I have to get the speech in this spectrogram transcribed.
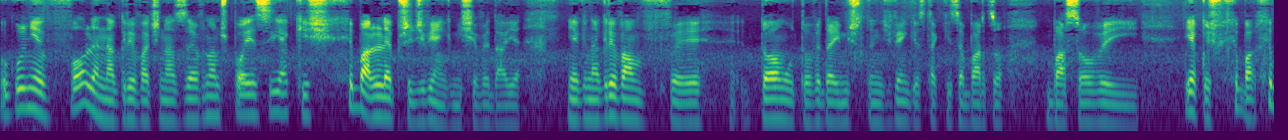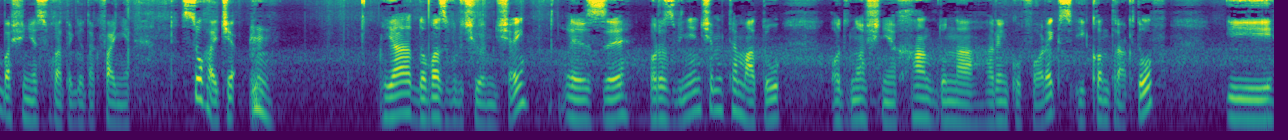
Ogólnie wolę nagrywać na zewnątrz, bo jest jakiś chyba lepszy dźwięk mi się wydaje. Jak nagrywam w domu, to wydaje mi się, że ten dźwięk jest taki za bardzo basowy i jakoś chyba, chyba się nie słucha tego tak fajnie. Słuchajcie, ja do Was wróciłem dzisiaj e, z rozwinięciem tematu odnośnie handlu na rynku Forex i kontraktów i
